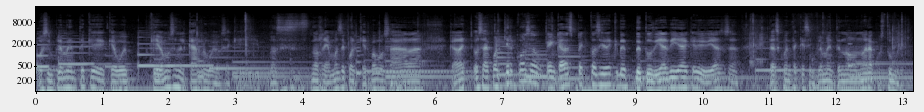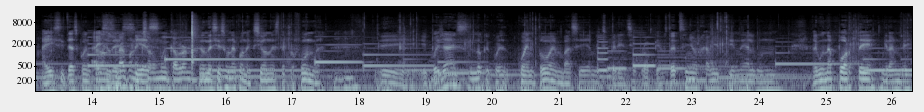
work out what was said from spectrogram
O simplemente que, que, voy, que íbamos en el carro, güey. O sea, que nos, nos reíamos de cualquier babosada. Cada, o sea, cualquier cosa, en cada aspecto así de, de, de tu día a día que vivías. O sea, te das cuenta que simplemente no, no era costumbre. Ahí sí te das cuenta Ahí sí es donde una sí conexión es- muy cabrona. donde sí es una conexión este, profunda. Y, y pues ya es lo que cue- cuento en base a mi experiencia propia. ¿Usted, señor Javier, tiene algún, algún aporte grande,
